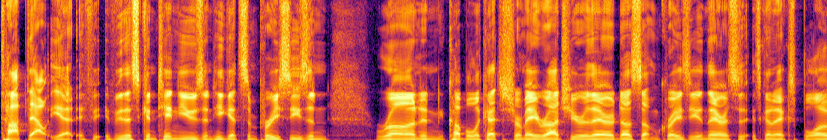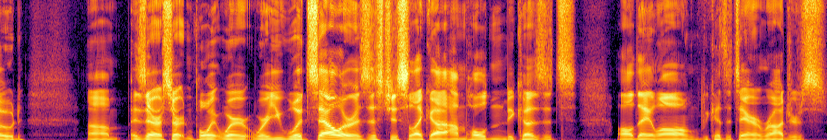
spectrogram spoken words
topped out yet. If if this continues and he gets some preseason run and a couple of catches from A Rod here or there, does something crazy in there, it's it's going to explode. Um, is there a certain point where where you would sell, or is this just like i I'm holding because it's all day long because it's Aaron Rodgers?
